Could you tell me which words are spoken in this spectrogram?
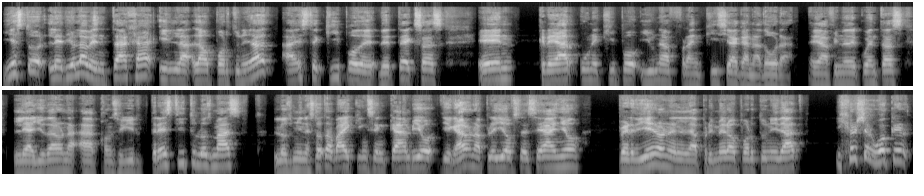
y esto le dio la ventaja y la, oportunidad a este equipo de, Texas en crear un equipo y una franquicia ganadora. Eh, a fin de cuentas, le ayudaron a, conseguir tres títulos más. Los Minnesota Vikings, en cambio, llegaron a playoffs ese año, perdieron en la primera oportunidad y Herschel Walker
